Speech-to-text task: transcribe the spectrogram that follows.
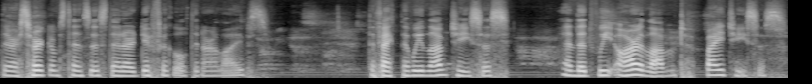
There are circumstances that are difficult in our lives. The fact that we love Jesus and that we are loved by Jesus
